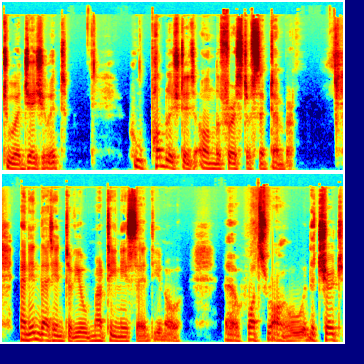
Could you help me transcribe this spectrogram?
to a Jesuit who published it on the 1st of September. And in that interview, Martini said, you know, uh, what's wrong? The church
